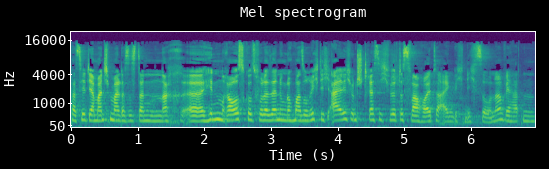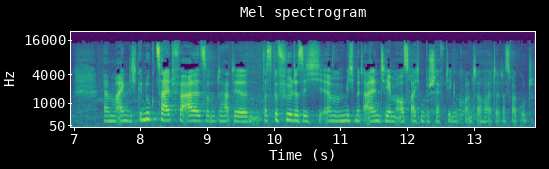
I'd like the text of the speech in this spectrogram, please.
passiert ja manchmal, dass es dann nach äh, hinten raus, kurz vor der Sendung, nochmal so richtig eilig und stressig wird. Das war heute eigentlich nicht so. Ne? Wir hatten ähm, eigentlich genug Zeit für alles und hatte das Gefühl, dass ich ähm, mich mit allen Themen ausreichend beschäftigen konnte heute. Das war gut.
